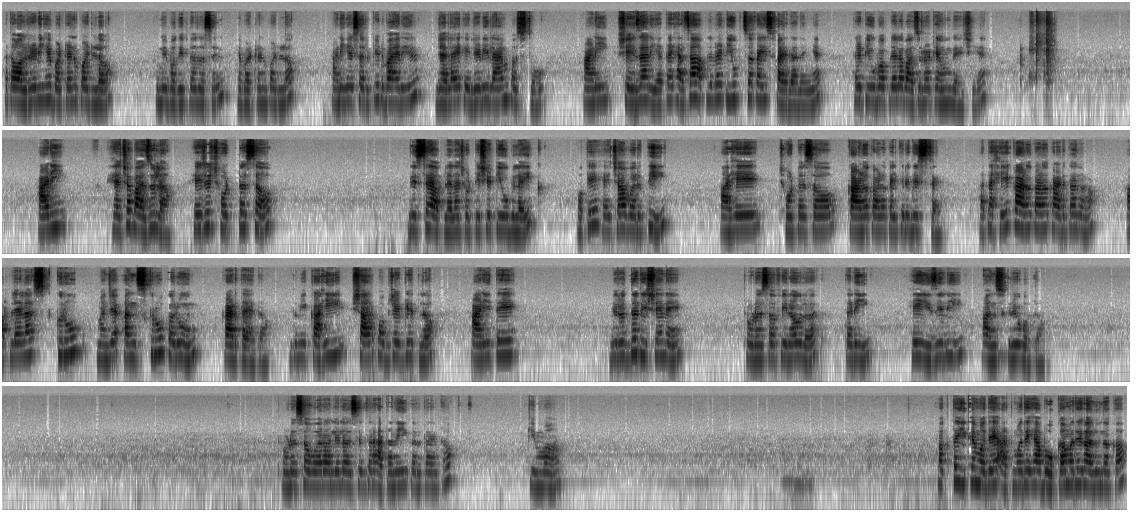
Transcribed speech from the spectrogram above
आता ऑलरेडी हे बटन पडलं. तुम्ही बघितलंच असेल हे बटन पडलं. आणि हे सर्किट बाहेर येईल ज्याला एक एल ई डी लॅम्प असतो. आणि शेजारी आता ह्याचा आपल्याला ट्यूबचा काहीच फायदा नाही आहे तर ट्यूब आपल्याला बाजूला ठेवून द्यायची आहे. आणि ह्याच्या बाजूला हे जे छोटंसं दिसतंय आपल्याला छोटीशी ट्यूब लाईक ओके ह्याच्यावरती आहे छोटंसं काळं काळं काहीतरी दिसतंय. आता हे काळं काळं काढताना आपल्याला स्क्रू म्हणजे अनस्क्रू करून काढता येतं. तुम्ही काही शार्प ऑब्जेक्ट घेतलं आणि ते विरुद्ध दिशेने थोडंसं फिरवलं तरी हे इझिली अनस्क्रू होतं. थोडंसं वर आलेलं असेल तर हातानेही करता येतं किंवा फक्त इथे मध्ये आतमध्ये ह्या भोकामध्ये घालू नका.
